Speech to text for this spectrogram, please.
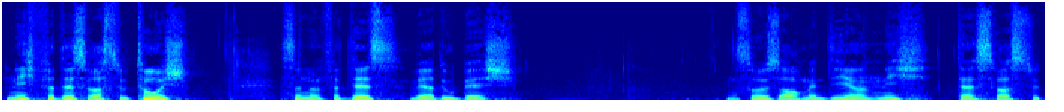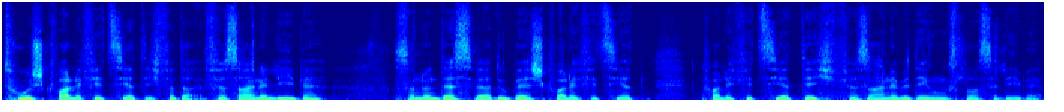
nicht für das, was du tust, sondern für das, wer du bist. Und so ist es auch mit dir. Nicht das, was du tust, qualifiziert dich für, für seine Liebe, sondern das, wer du bist, qualifiziert, qualifiziert dich für seine bedingungslose Liebe.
